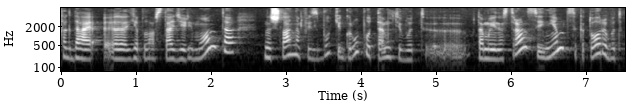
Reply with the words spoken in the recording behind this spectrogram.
когда э, я была в стадии ремонта, нашла на Фейсбуке группу, там, где вот э, там и иностранцы, и немцы, которые вот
